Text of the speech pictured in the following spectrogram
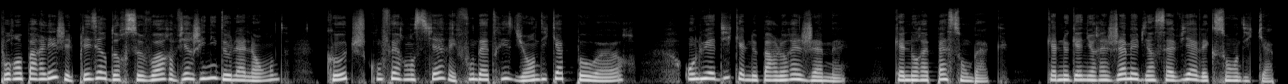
Pour en parler, j'ai le plaisir de recevoir Virginie Delalande, coach, conférencière et fondatrice du Handicap Power. On lui a dit qu'elle ne parlerait jamais, qu'elle n'aurait pas son bac, qu'elle ne gagnerait jamais bien sa vie avec son handicap.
